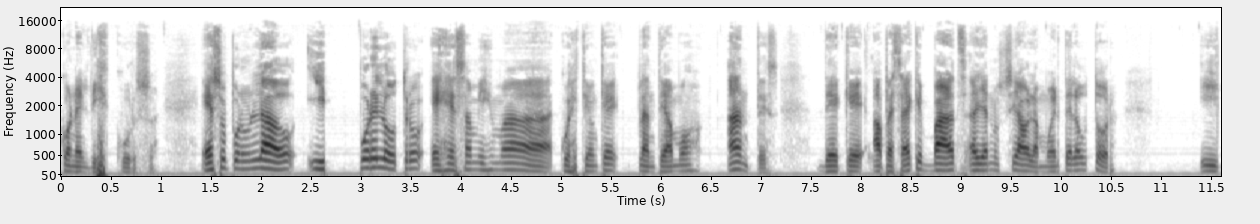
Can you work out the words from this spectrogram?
con el discurso. Eso por un lado, y por el otro es esa misma cuestión que planteamos antes, de que a pesar de que Barthes haya anunciado la muerte del autor, y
